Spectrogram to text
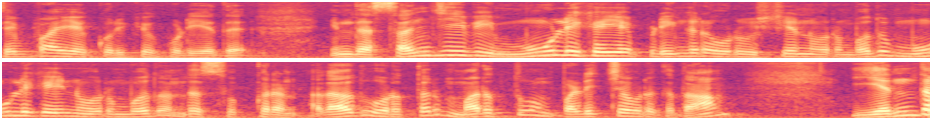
செவ்வாயை குறிக்கக்கூடியது. இந்த சஞ்சீவி மூலிகை அப்படிங்கிற ஒரு விஷயம் வரும்போது மூலிகைன்னு வரும்போது அந்த சுக்கிரன் அதாவது ஒருத்தர் மருத்துவம் படித்தவருக்கு தான் எந்த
